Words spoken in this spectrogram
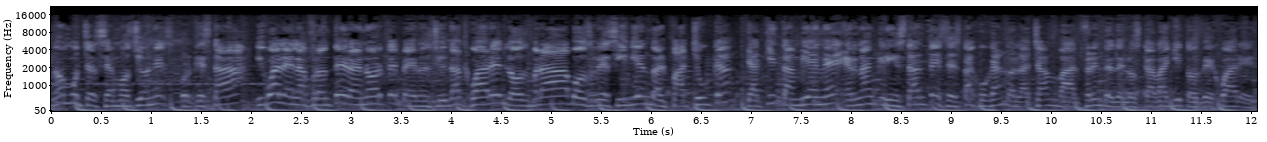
no muchas emociones, porque está igual en la frontera norte, pero en Ciudad Juárez, los Bravos recibiendo al Pachuca. Y aquí también, ¿eh? Hernán Cristante se está jugando la chamba al frente de los caballitos de Juárez.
